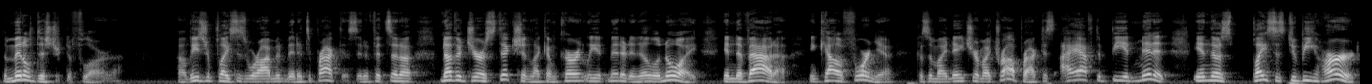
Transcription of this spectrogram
the Middle District of Florida. Uh, these are places where I'm admitted to practice. And if it's in a, another jurisdiction, like I'm currently admitted in Illinois, in Nevada, in California, because of my nature of my trial practice, I have to be admitted in those places to be heard.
